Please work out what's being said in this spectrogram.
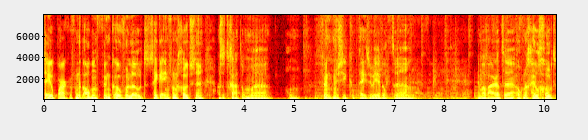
Maceo Parker van het album Funk Overload. Zeker een van de grootste als het gaat om, eh, om funkmuziek op deze wereld. eh. En maar waar het eh, ook nog heel groot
